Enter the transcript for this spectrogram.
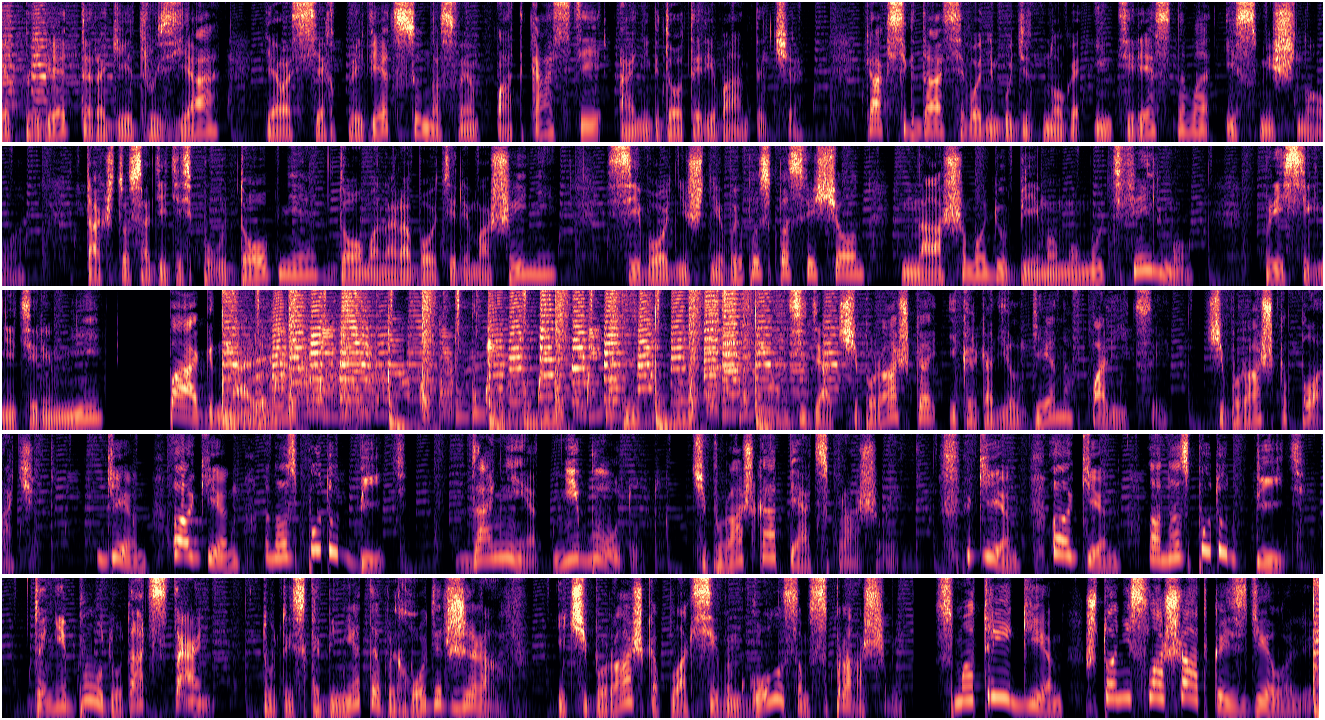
Привет-привет, дорогие друзья! Я вас всех приветствую на своем подкасте «Анекдоты Ревантыча». Как всегда, сегодня будет много интересного и смешного. Так что садитесь поудобнее, дома, на работе или машине. Сегодняшний выпуск посвящен нашему любимому мультфильму. Пристегните ремни, погнали! Сидят Чебурашка и крокодил Гена в полиции. Чебурашка плачет. «Ген, а Ген, нас будут бить?» «Да нет, не будут». Чебурашка опять спрашивает. «Ген, а Ген, а нас будут бить?» «Да не будут, отстань!» Тут из кабинета выходит жираф. И Чебурашка плаксивым голосом спрашивает. «Смотри, Ген, что они с лошадкой сделали?»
